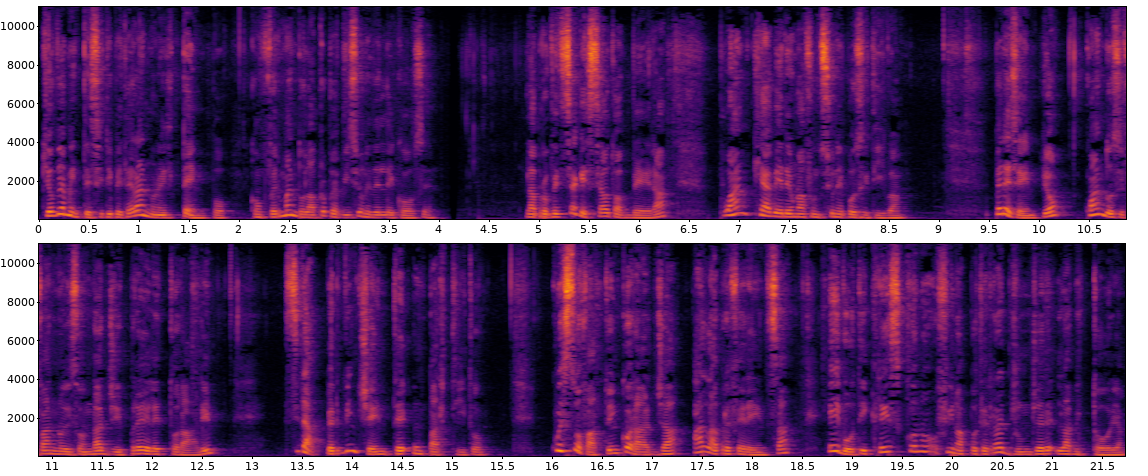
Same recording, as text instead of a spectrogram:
che ovviamente si ripeteranno nel tempo, confermando la propria visione delle cose. La profezia che si autoavvera può anche avere una funzione positiva. Per esempio, quando si fanno i sondaggi preelettorali, si dà per vincente un partito. Questo fatto incoraggia alla preferenza e i voti crescono fino a poter raggiungere la vittoria.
